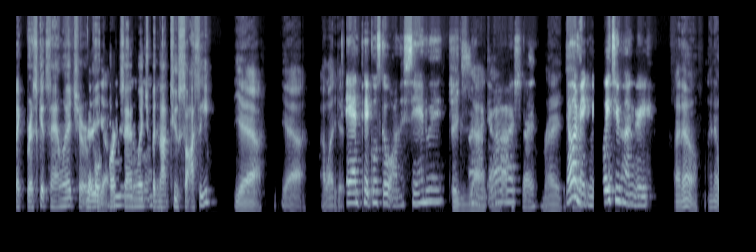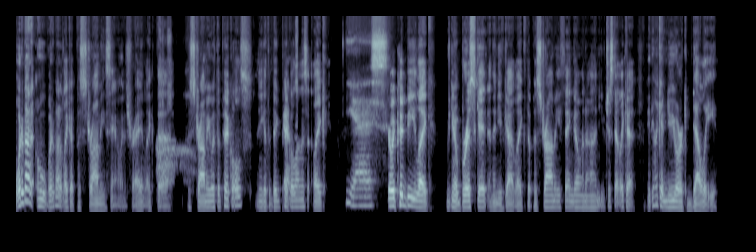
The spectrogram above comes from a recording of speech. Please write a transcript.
like brisket sandwich or There pulled pork sandwich, but mm. not too saucy. Yeah, yeah. I like it. And pickles go on the sandwich. Exactly. Oh my gosh. Okay. Right. Y'all are making me way too hungry. I know. I know. What about it? Oh, what about like a pastrami sandwich, right? Like the pastrami with the pickles. You get the big Yes. pickle on this. Like, Yes. so it could be like, you know, brisket, and then you've got like the pastrami thing going on. You've just got like a maybe like a New York deli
